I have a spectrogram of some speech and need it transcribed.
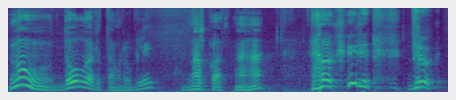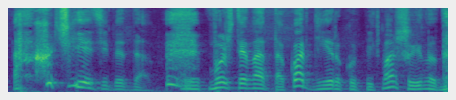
Ну, доллар, там, рубли на вклад. Ага. А он говорит, друг, а хочешь я тебе дам? Может, тебе надо там квартиру купить, машину, да?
